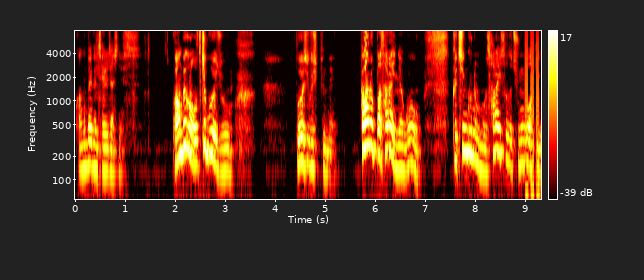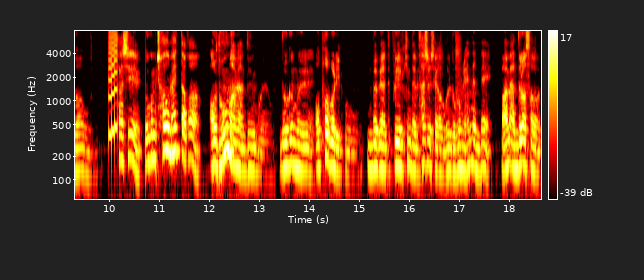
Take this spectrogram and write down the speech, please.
광백은 제일 자신 있어. 광백은 어떻게 보여줘? 보여주고 싶은데. 형원 오빠 살아있냐고? 그 친구는 뭐 살아있어도 죽은 것 같기도 하고. 사실 녹음 처음 했다가 어, 너무 마음에 안 드는 거예요. 녹음을 엎어버리고 문베베한테 브이앱 킨 다음에 사실 제가 오늘 녹음을 했는데 마음에 안 들어서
